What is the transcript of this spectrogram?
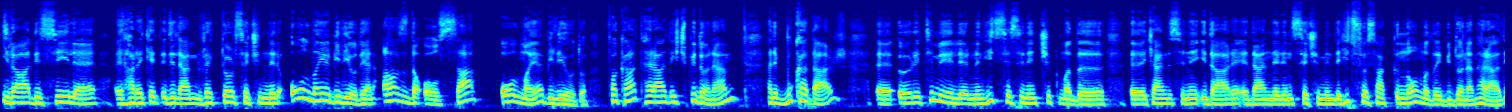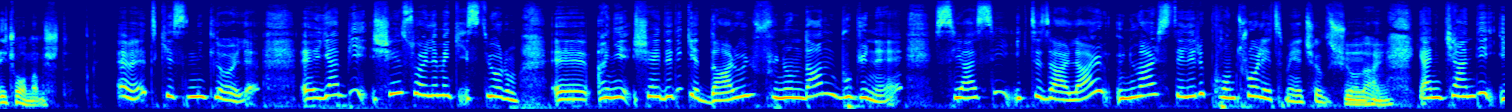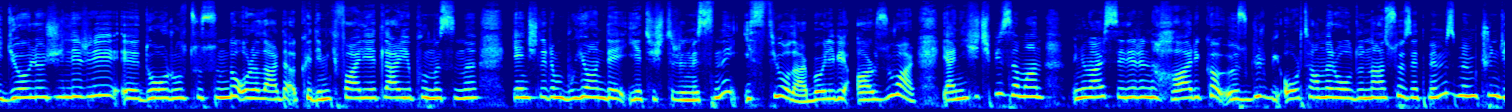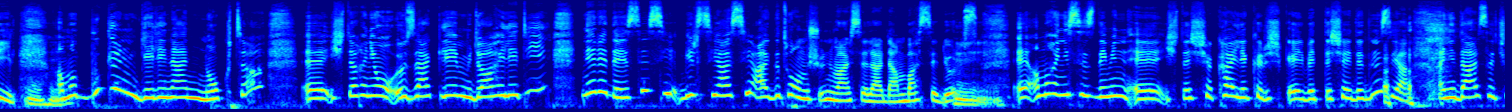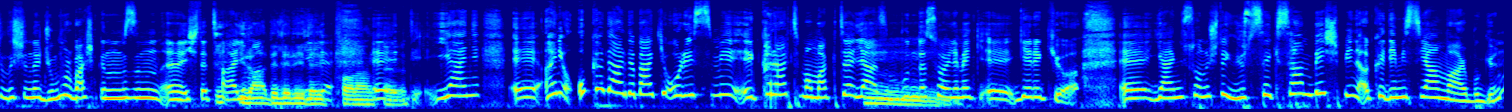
iradesiyle e, hareket edilen rektör seçimleri olmayabiliyordu. Yani az da olsa olmayabiliyordu. Fakat herhalde hiçbir dönem hani bu kadar e, öğretim üyelerinin hiç sesinin çıkmadığı, e, kendisini idare edenlerin seçiminde hiç söz hakkının olmadığı bir dönem herhalde hiç olmamıştı. Evet kesinlikle öyle. Ee, yani bir şey söylemek istiyorum. Ee, hani şey dedik ya Darülfünun'dan bugüne siyasi iktidarlar üniversiteleri kontrol etmeye çalışıyorlar. Yani kendi ideolojileri e, doğrultusunda oralarda akademik faaliyetler yapılmasını, gençlerin bu yönde yetiştirilmesini istiyorlar. Böyle bir arzu var. Yani hiçbir zaman üniversitelerin harika, özgür bir ortamlar olduğundan söz etmemiz mümkün değil. Ama bugün bugün gelinen nokta e, işte hani o özelliğe müdahale değil neredeyse si- bir siyasi aygıt olmuş üniversitelerden bahsediyoruz. E, ama hani siz demin e, işte şakayla karışık elbette şey dediniz ya hani ders açılışında Cumhurbaşkanımızın e, işte talimat iradeleriyle ile, falan, e, evet. yani e, hani o kadar da belki o resmi e, karartmamak da lazım. Bunu da söylemek e, gerekiyor. E, yani sonuçta 185 bin akademisyen var bugün.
